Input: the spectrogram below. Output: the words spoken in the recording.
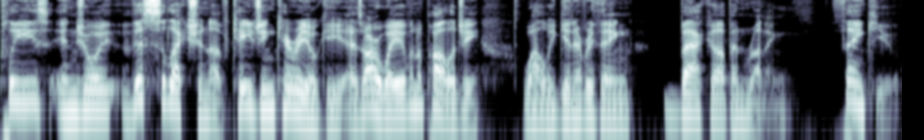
Please enjoy this selection of Cajun karaoke as our way of an apology while we get everything back up and running. Thank you.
